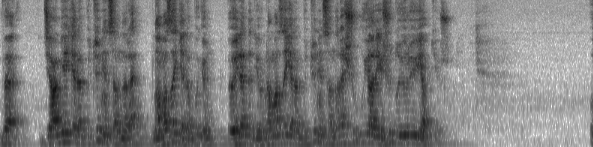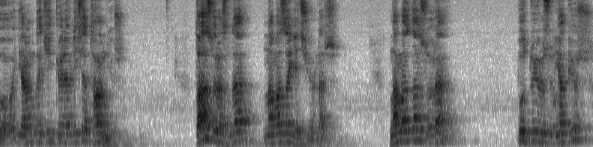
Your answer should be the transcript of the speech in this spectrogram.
ve camiye gelen bütün insanlara namaza gelen bugün öğlen de diyor namaza gelen bütün insanlara şu uyarıyı, şu duyuruyu yap diyor. O yanındaki görevli ise tamam diyor. Daha sonrasında namaza geçiyorlar. Namazdan sonra bu duyurusunu yapıyor.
